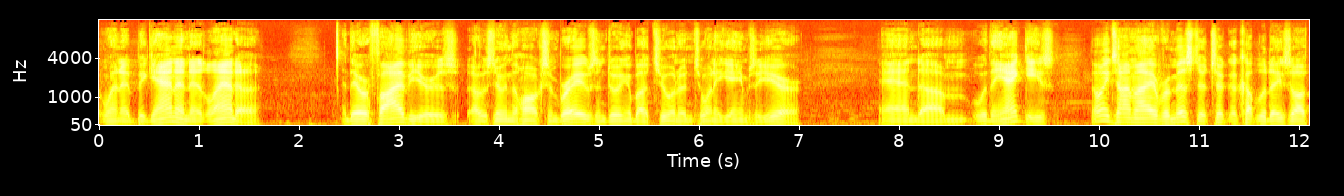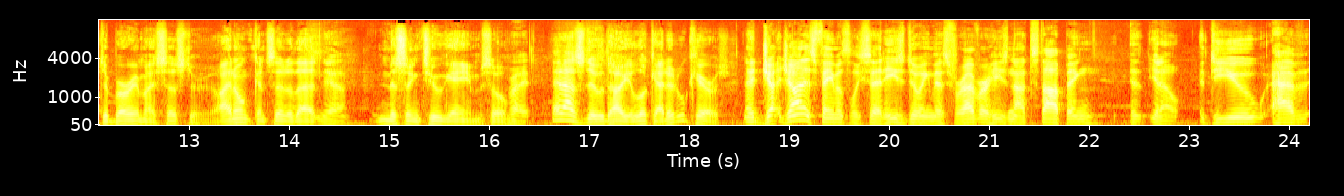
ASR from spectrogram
when it began in Atlanta, there were five years I was doing the Hawks and Braves and doing about 220 games a year. And um, with the Yankees, the only time I ever missed it took a couple of days off to bury my sister. I don't consider that Yeah. Missing two games. So Right. it has to do with how you look at it. Who cares? Now, Jo- John has famously said he's doing this forever. He's not stopping. You know, do you have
